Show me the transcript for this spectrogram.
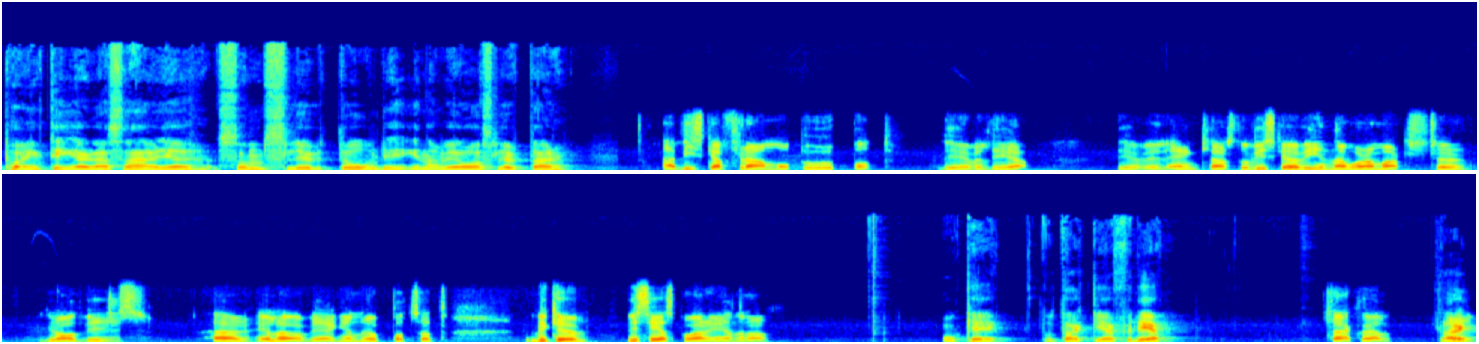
poängtera så här eh, som slutord innan vi avslutar? Ja, vi ska framåt och uppåt. Det är väl det. Det är väl enklast och vi ska vinna våra matcher gradvis här hela vägen uppåt så att det blir kul. Vi ses på arenorna. Okej, då tackar jag för det. Tack själv. Tack. Hej.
